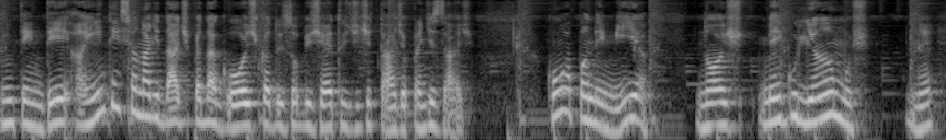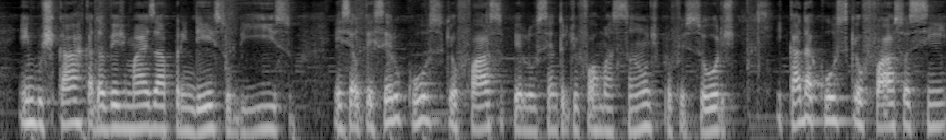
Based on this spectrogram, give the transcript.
entender a intencionalidade pedagógica dos objetos digitais de aprendizagem. Com a pandemia, nós mergulhamos né, em buscar cada vez mais aprender sobre isso. Esse é o terceiro curso que eu faço pelo Centro de Formação de Professores e cada curso que eu faço assim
